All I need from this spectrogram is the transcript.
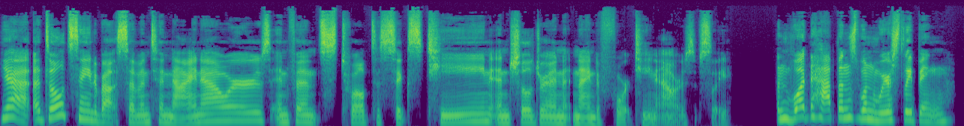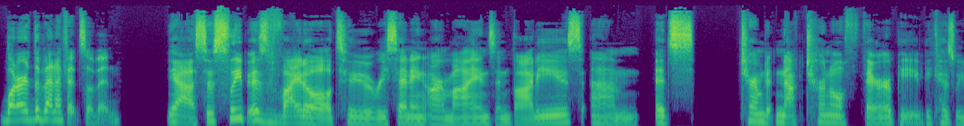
Yeah, adults need about seven to nine hours, infants 12 to 16, and children 9 to 14 hours of sleep. And what happens when we're sleeping? What are the benefits of it? Yeah, so sleep is vital to resetting our minds and bodies. Um, it's termed nocturnal therapy because we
